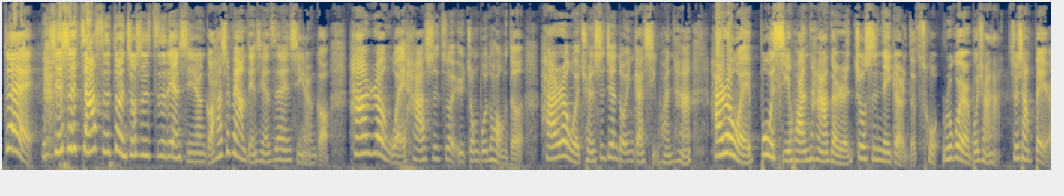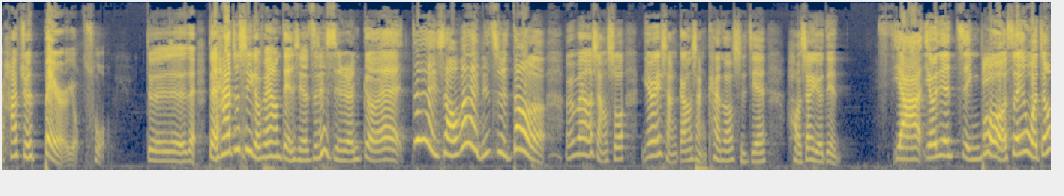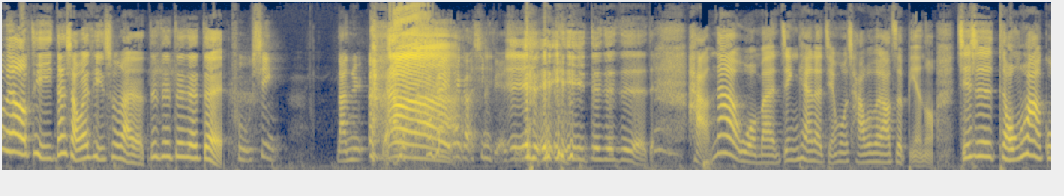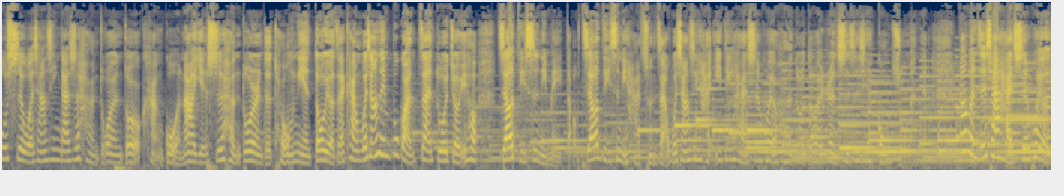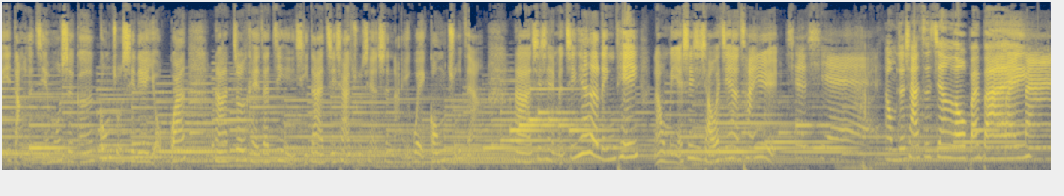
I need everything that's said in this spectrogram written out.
对，其实加斯顿就是自恋型人格，他是非常典型的自恋型人格。他认为他是最与众不同的，他认为全世界都应该喜欢他，他认为不喜欢他的人就是那个人的错。如果有人不喜欢他，就像贝尔，他觉得贝尔有错。对对对对对对，他就是一个非常典型的自恋型人格。哎，对，小贝，你知道了。我原本有想说，因为想刚想看到时间，好像有点。压有点紧迫，所以我就没有提，但小薇提出来了。对对对对对，普性。男女啊，不可以那个性别性。对对对对对，好，那我们今天的节目差不多到这边了。其实童话故事，我相信应该是很多人都有看过，那也是很多人的童年都有在看。我相信不管在多久以后，只要迪士尼没倒，只要迪士尼还存在，我相信还一定还是会有很多人都会认识这些公主们的。那我们接下来还是会有一档的节目是跟公主系列有关，那就可以再敬请期待接下来出现是哪一位公主这样。那谢谢你们今天的聆听，那我们也谢谢小薇今天的参与，谢谢，我们就下次见喽，拜拜。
